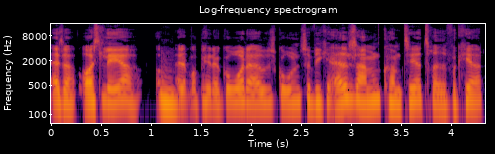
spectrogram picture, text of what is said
altså os lærere mm. og, og pædagoger, der er ude i skolen, så vi kan alle sammen komme til at træde forkert.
